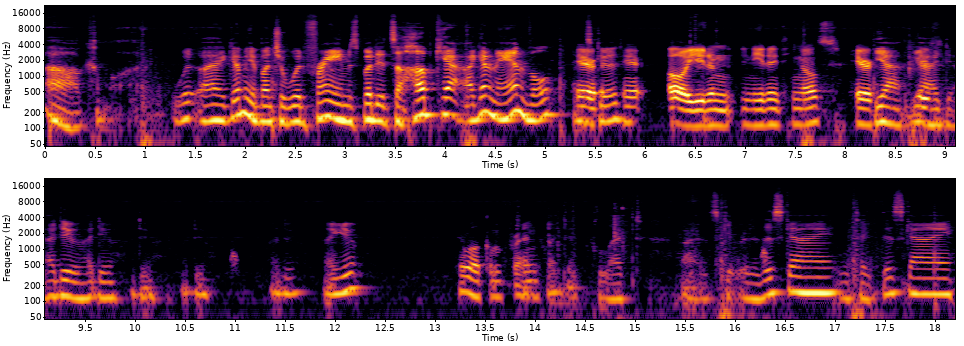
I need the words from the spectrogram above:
Oh come on! I got me a bunch of wood frames, but it's a hubcap. I got an anvil. That's Here, good. Here. Oh, you didn't you need anything else? Here. Yeah, yeah, I do, I do, I do, I do, I do, I do. Thank you. You're welcome, friend. Collect it. Collect. All right, let's get rid of this guy. We'll take this guy.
